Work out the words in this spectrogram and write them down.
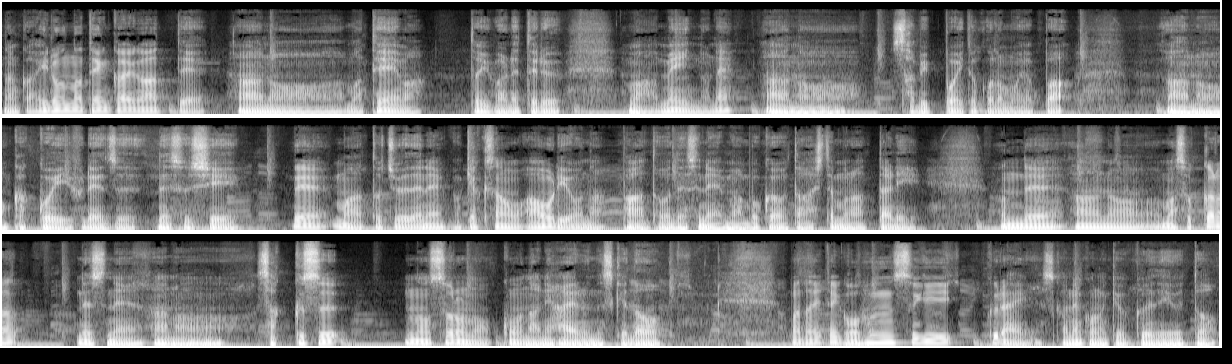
なんかいろんな展開があって、あの、まあ、テーマと言われてる、まあ、メインのね、あの、サビっぽいところもやっぱ、あの、かっこいいフレーズですし、で、まあ途中でね、お客さんを煽るようなパートをですね、まあ僕が歌わせてもらったり、ほんで、あの、まあそこからですね、あの、サックスのソロのコーナーに入るんですけど、まあ大体5分過ぎくらいですかね、この曲で言うと。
